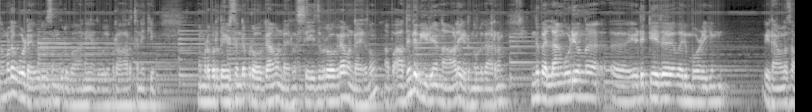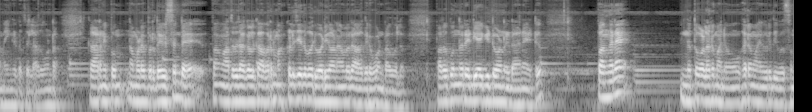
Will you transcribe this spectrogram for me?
നമ്മുടെ കൂടെ ഒരു ദിവസം കുർബാനയും അതുപോലെ പ്രാർത്ഥനയ്ക്കും നമ്മുടെ ബ്രദേഴ്സിന്റെ പ്രോഗ്രാം ഉണ്ടായിരുന്നു സ്റ്റേജ് പ്രോഗ്രാം ഉണ്ടായിരുന്നു. അപ്പോൾ അതിന്റെ വീഡിയോ ഞാൻ നാളെ ഇടുന്നുള്ളൂ. കാരണം ഇന്നിപ്പോൾ എല്ലാം കൂടി ഒന്ന് എഡിറ്റ് ചെയ്ത് വരുമ്പോഴേക്കും ഇടാനുള്ള സമയം കിട്ടത്തില്ല. അതുകൊണ്ടാണ് കാരണം ഇപ്പം നമ്മുടെ ബ്രദേഴ്സിന്റെ ഇപ്പം മാതാപിതാക്കൾക്ക് അവരുടെ മക്കൾ ചെയ്ത പരിപാടി കാണാനുള്ള ഒരു ആഗ്രഹം ഉണ്ടാവുമല്ലോ. അപ്പോൾ അതൊക്കെ ഒന്ന് റെഡിയാക്കിയിട്ട് വേണം ഇടാനായിട്ട്. അപ്പം അങ്ങനെ ഇന്നത്തെ വളരെ മനോഹരമായ ഒരു ദിവസം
